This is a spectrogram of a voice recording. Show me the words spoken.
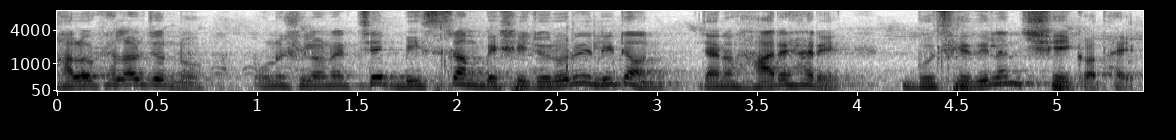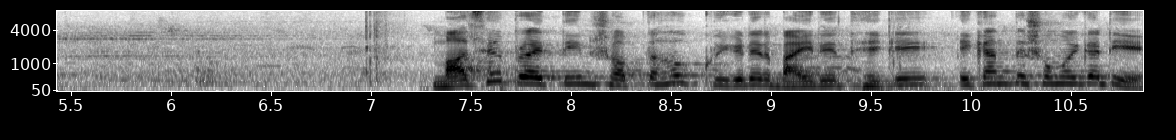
ভালো খেলার জন্য অনুশীলনের চেয়ে বিশ্রাম বেশি জরুরি লিটন, যেন হারে হারে বুঝিয়ে দিলেন সেই কথাই। মাঝে প্রায় তিন সপ্তাহ ক্রিকেটের বাইরে থেকে একান্তে সময় কাটিয়ে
